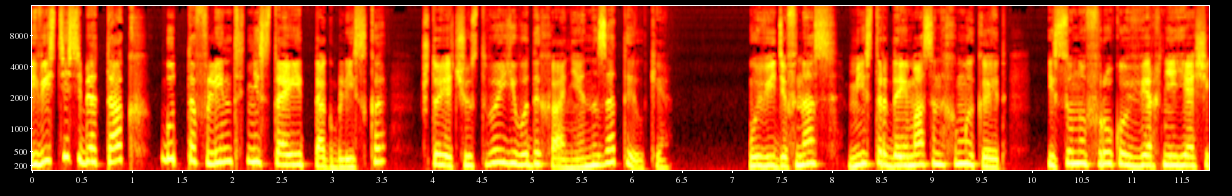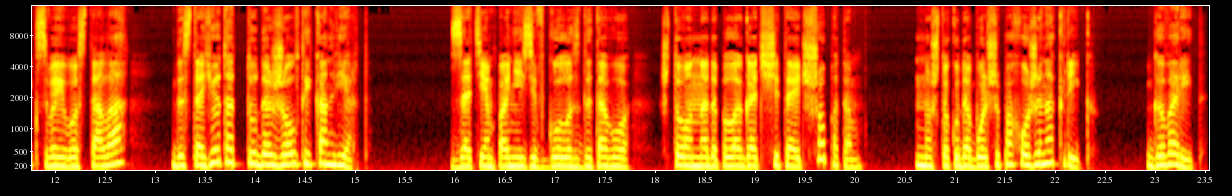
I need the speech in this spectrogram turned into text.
и вести себя так, будто Флинт не стоит так близко, что я чувствую его дыхание на затылке. Увидев нас, мистер Деймасон хмыкает и, сунув руку в верхний ящик своего стола, достает оттуда желтый конверт. Затем, понизив голос до того, что он, надо полагать, считает шепотом, но что куда больше похоже на крик, говорит.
